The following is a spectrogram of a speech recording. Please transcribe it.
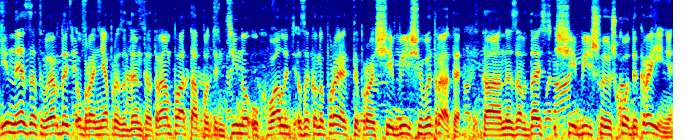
і не затвердить обрання президента Трампа та потенційно ухвалить законопроекти про ще більші витрати та не завдасть ще більшої шкоди країні.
